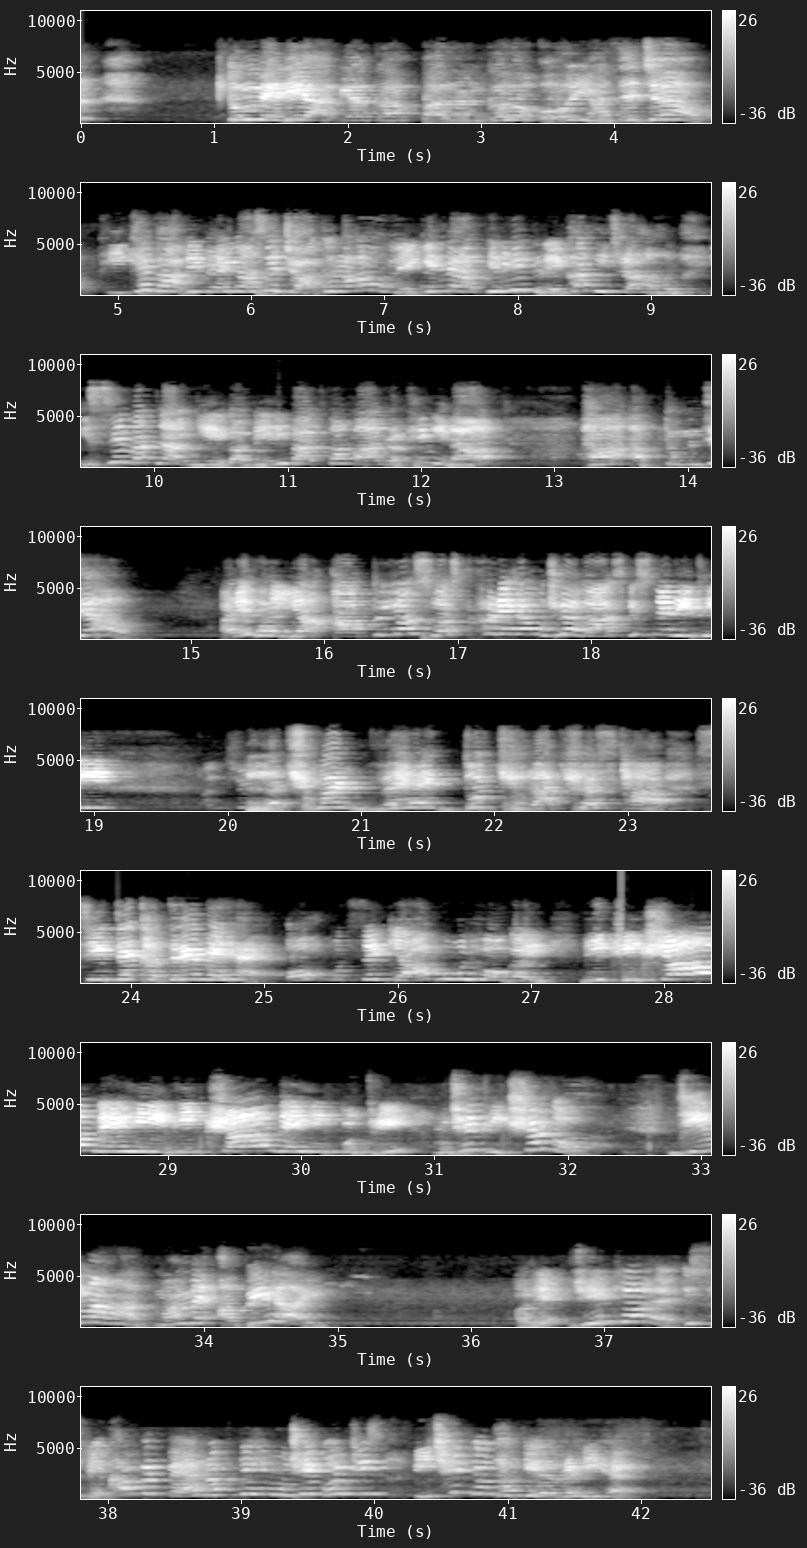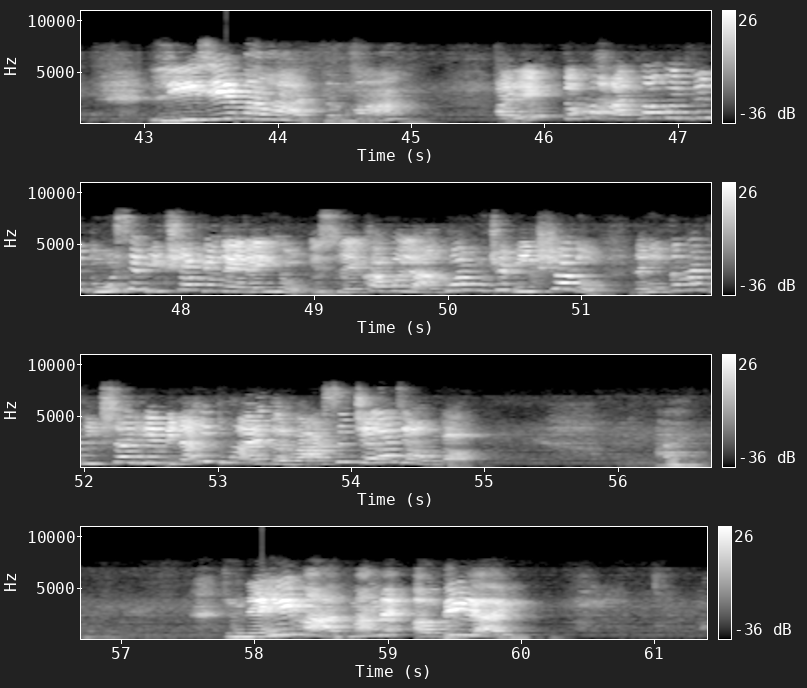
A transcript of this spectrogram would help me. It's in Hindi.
तुम मेरी आज्ञा का पालन करो और यहाँ से जाओ। ठीक है भाभी, मैं यहाँ से जा तो रहा हूँ, लेकिन मैं आपके लिए एक रेखा खींच रहा हूँ। इससे मत लांघिएगा, मेरी बात का मान रखेंगी ना आप? हाँ अब तुम जाओ। अरे भैया, आप तो यहाँ स्वस्थ खड़े हैं मुझे आवाज़ किसने दी थी लक्ष्मण वह एक दुष्ट राक्षस था। सीते खतरे में है। ओह मुझसे क्या भूल हो गई? भिक्षाम देही भिक्षाम देही पुत्री मुझे भिक्षा दो। जी महात्मा मैं अभी आई। अरे ये क्या है? इस रेखा पर पैर रखते ही मुझे कोई चीज़ पीछे क्यों धकेल रही है? लीजिए महात्मा अरे तुम महात्मा को इतनी दूर से भिक्षा क्यों दे रही हो इस रेखा को लांघो और मुझे भिक्षा दो नहीं तो मैं भिक्षा लिए बिना ही तुम्हारे दरबार से चला जाऊँगा नहीं, महात्मा, मैं अभी आई।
